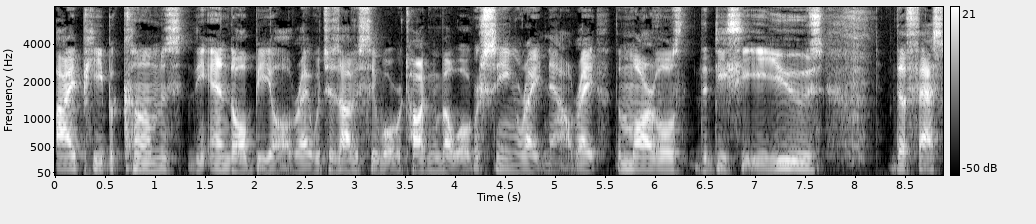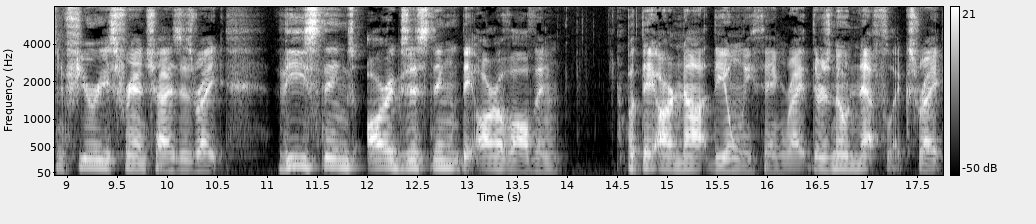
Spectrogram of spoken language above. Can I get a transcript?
IP becomes the end all be all, right? Which is obviously what we're talking about, what we're seeing right now, right? The Marvels, the DCEUs, the Fast and Furious franchises, right? These things are existing, they are evolving but they are not the only thing, right? There's no Netflix, right?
